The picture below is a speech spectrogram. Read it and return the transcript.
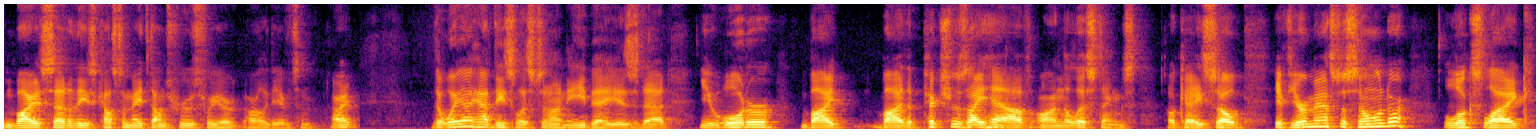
and buy a set of these custom-made thumb screws for your Harley Davidson, all right? The way I have these listed on eBay is that you order by by the pictures I have on the listings, okay? So if your master cylinder looks like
